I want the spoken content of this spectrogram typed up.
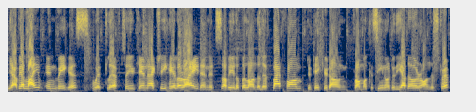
Yeah, we are live in Vegas with Lyft, so you can actually hail a ride and it's available on the Lyft platform to take you down from a casino to the other on the strip.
